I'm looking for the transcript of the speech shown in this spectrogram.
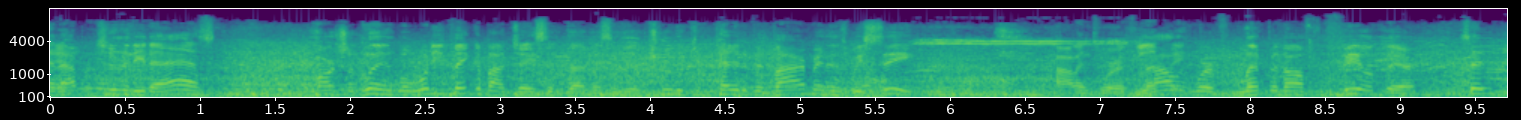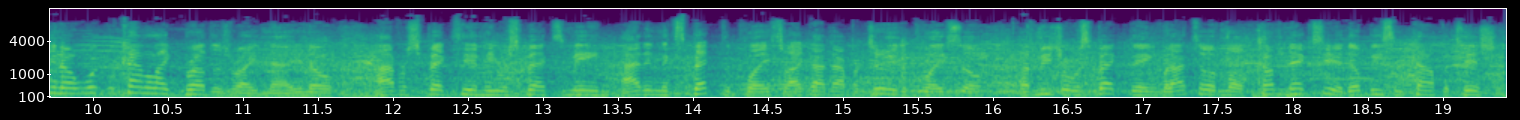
Had an opportunity to ask Marshall Glenn, well, what do you think about Jason Douglas in a truly competitive environment as we see? Hollingsworth limping. Hollingsworth limping off the field there. Said, you know, we're, we're kind of like brothers right now. You know, I respect him, he respects me. I didn't expect to play, so I got an opportunity to play. So a mutual respect thing. But I told him, oh, come next year, there'll be some competition.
